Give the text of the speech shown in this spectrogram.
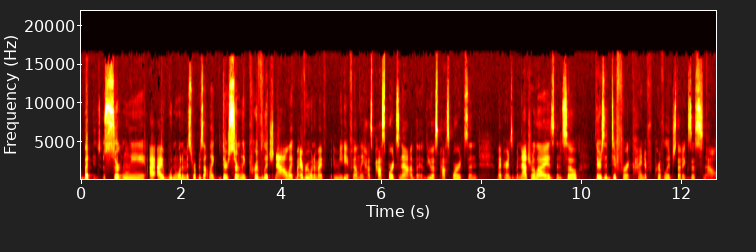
but certainly I, I, wouldn't want to misrepresent like there's certainly privilege now. Like my, everyone in my immediate family has passports now the, the us passports and my parents have been naturalized and so there's a different kind of privilege that exists now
